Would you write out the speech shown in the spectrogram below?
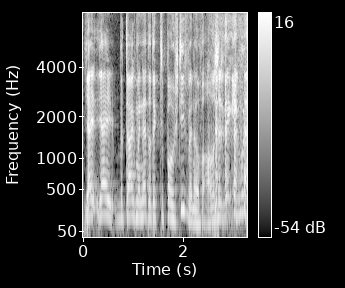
Jij, jij betuigt me net dat ik te positief ben over alles. Dus ik denk, ik moet,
